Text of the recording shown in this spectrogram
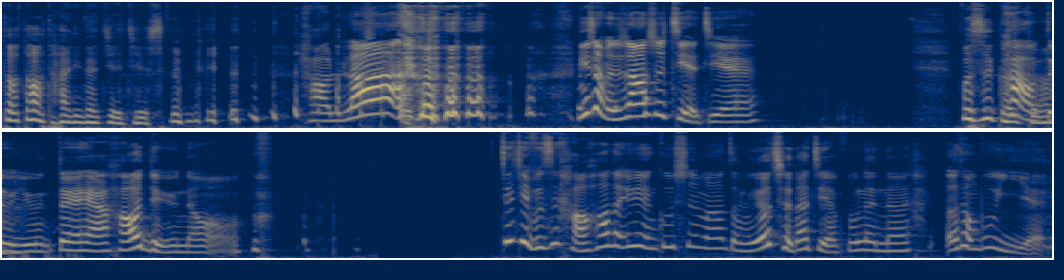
都到达你的姐姐身边。好啦，你怎么知道是姐姐？不是哥哥？How do you？对呀、啊，How do you know？这集不是好好的寓言故事吗？怎么又扯到姐夫了呢？儿童不宜耶。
